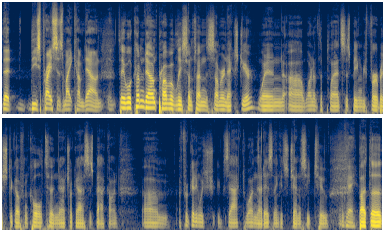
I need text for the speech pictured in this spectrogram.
that these prices might come down. They will come down probably sometime the summer next year when uh, one of the plants is being refurbished to go from coal to natural gas is back on. Um, I'm forgetting which exact one that is. I think it's Genesee 2. Okay. But the,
